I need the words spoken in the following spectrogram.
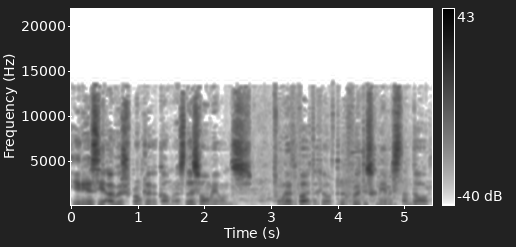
Hierdie is die ou oorspronklike kameras. Dis waarmee ons 150 jaar terug foto's geneem het standaard.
